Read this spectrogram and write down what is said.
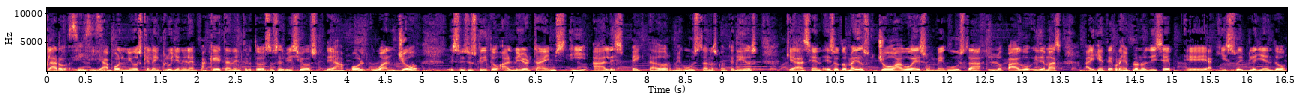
claro, y, Apple News que la incluyen y la empaquetan entre todos estos servicios de Apple One. Yo estoy suscrito al New York Times y al Espectador. Me gustan los contenidos que hacen esos dos medios. Yo hago eso, me gusta, lo pago y demás. Hay gente, por ejemplo, nos dice, eh, aquí estoy leyendo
